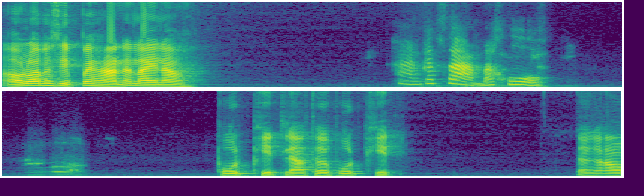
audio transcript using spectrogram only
เอาร้อยไปสิบไปหารอะไรเราหารกับสามปะครู พูดผิดแล้วเธอพูดผิดเธอเอา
